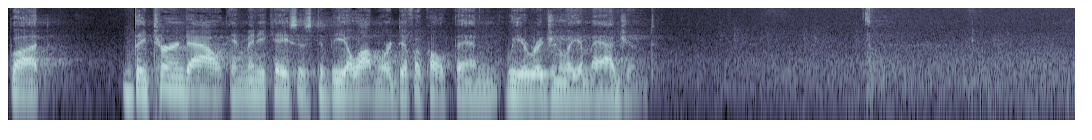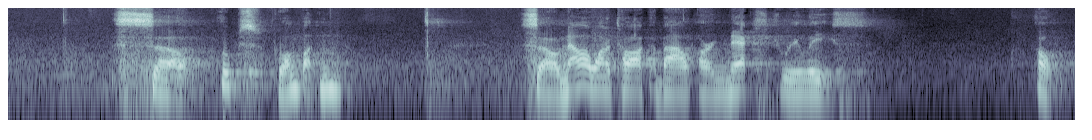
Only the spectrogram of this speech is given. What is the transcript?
but they turned out in many cases to be a lot more difficult than we originally imagined. So, oops, wrong button. So now I want to talk about our next release. Oh,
